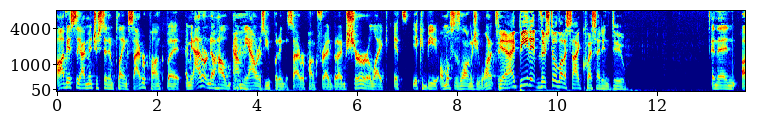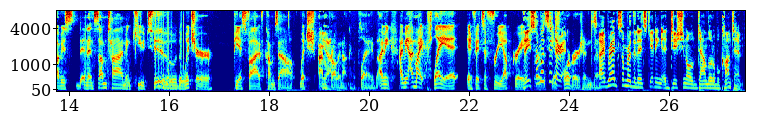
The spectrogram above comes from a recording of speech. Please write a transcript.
obviously I'm interested in playing Cyberpunk, but I mean I don't know how how many hours you put into Cyberpunk, Fred, but I'm sure like it's it could be almost as long as you want it to. yeah, be. I beat it. but There's still a lot of side quests I didn't do. And then obviously and then sometime in Q2 The Witcher PS5 comes out, which I'm Yeah. probably not going to play. But I mean, I mean, I might play it if it's a free upgrade. They- someone the said PS4 they're- version. But. I read somewhere that it's getting additional downloadable content,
